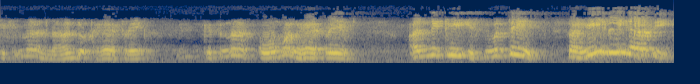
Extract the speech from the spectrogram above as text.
कितना नाजुक है प्रेम, कितना कोमल है प्रेम। अन्य की स्मृति सही नहीं जाती।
